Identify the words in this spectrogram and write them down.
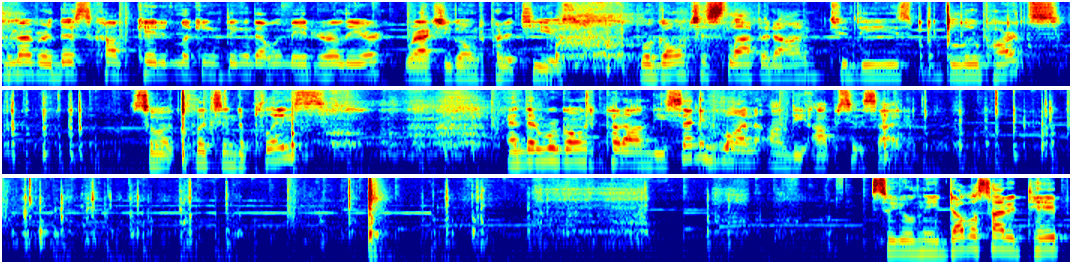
Remember this complicated looking thing that we made earlier? We're actually going to put it to use. We're going to slap it on to these blue parts so it clicks into place. And then we're going to put on the second one on the opposite side. So you'll need double-sided tape,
